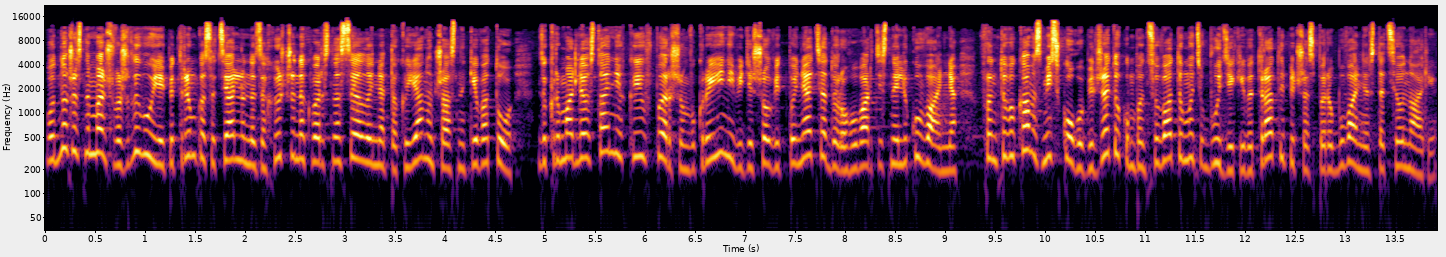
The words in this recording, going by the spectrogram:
Водночас не менш важливою є підтримка соціально незахищених верст населення та киян-учасників АТО. Зокрема, для останніх Київ першим в Україні відійшов від поняття дороговартісне лікування. Фронтовикам з міського бюджету компенсуватимуть будь-які витрати під час перебування в стаціонарі.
